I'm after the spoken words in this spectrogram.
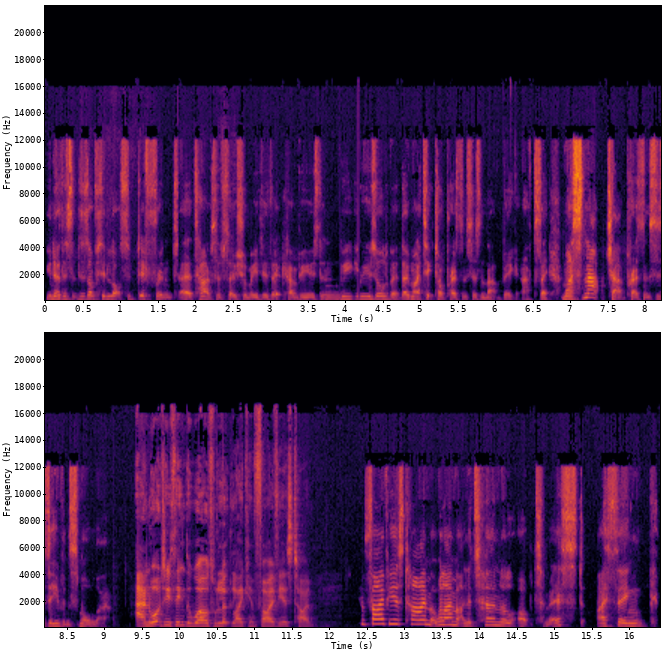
You know, there's there's obviously lots of different uh, types of social media that can be used, and we, we use all of it. Though my TikTok presence isn't that big, I have to say. My Snapchat presence is even smaller. And what do you think the world will look like in five years' time? In five years' time, well, I'm an eternal optimist. I think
